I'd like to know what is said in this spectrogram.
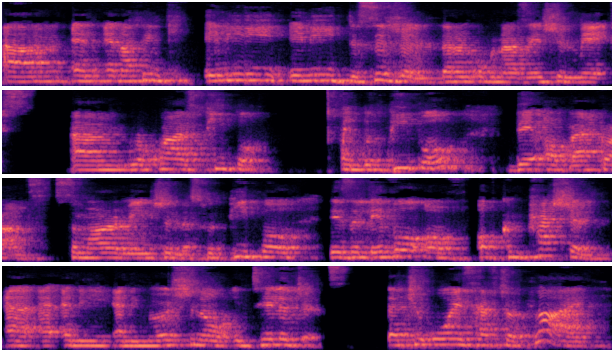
Um, and, and I think any, any decision that an organization makes um, requires people. And with people, there are backgrounds. Samara mentioned this. With people, there's a level of, of compassion and, and, and emotional intelligence that you always have to apply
